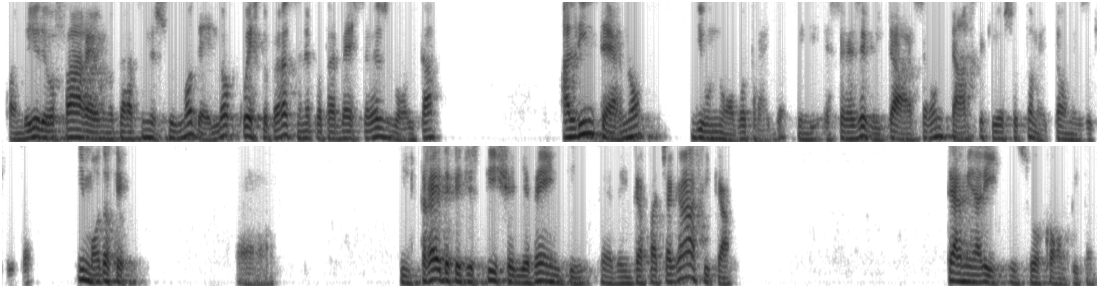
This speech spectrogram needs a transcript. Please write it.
quando io devo fare un'operazione sul modello, questa operazione potrebbe essere svolta all'interno di un nuovo thread, quindi essere eseguita, essere un task che io sottometto a un executor, in modo che eh, il thread che gestisce gli eventi eh, dell'interfaccia grafica termina lì il suo compito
